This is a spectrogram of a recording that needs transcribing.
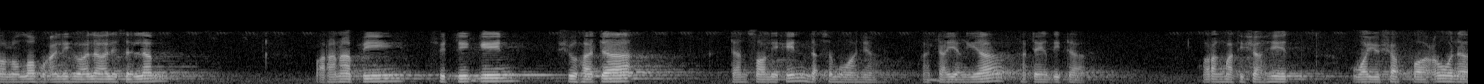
sallallahu alaihi wasallam para nabi, siddiqin, syuhada dan salihin tidak semuanya. Ada yang ya, ada yang tidak. Orang mati syahid wa yushaffa'una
